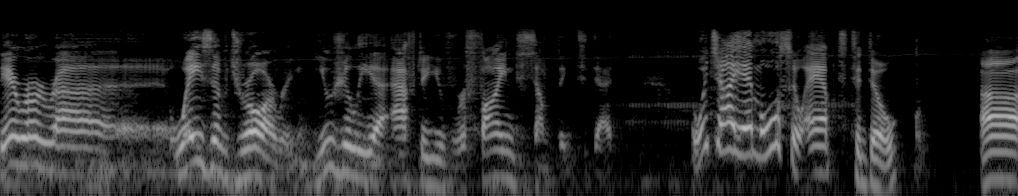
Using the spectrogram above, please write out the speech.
there are uh, ways of drawing, usually uh, after you've refined something to death, which I am also apt to do, uh,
